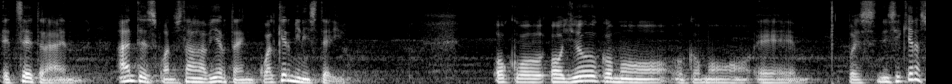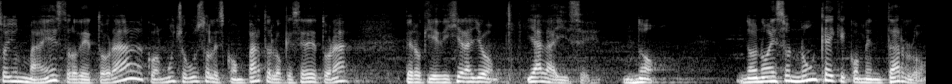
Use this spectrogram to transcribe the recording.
etcétera, antes cuando estaba abierta en cualquier ministerio. O, yo como, como eh, pues ni siquiera soy un maestro de Torah, con mucho gusto les comparto lo que sé de Torah, pero que dijera yo, ya la hice. No. No, no, eso nunca hay que comentarlo,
